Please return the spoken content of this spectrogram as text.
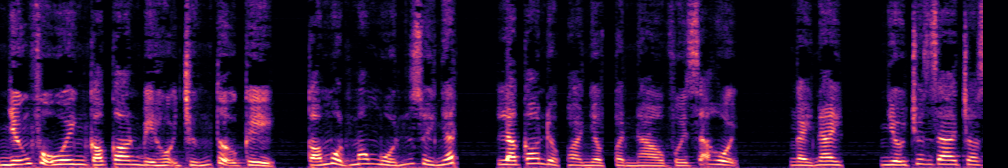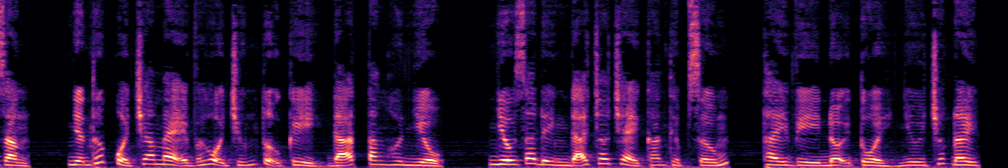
Những phụ huynh có con bị hội chứng tự kỷ có một mong muốn duy nhất là con được hòa nhập phần nào với xã hội. Ngày nay, nhiều chuyên gia cho rằng nhận thức của cha mẹ với hội chứng tự kỷ đã tăng hơn nhiều. Nhiều gia đình đã cho trẻ can thiệp sớm thay vì đợi tuổi như trước đây.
